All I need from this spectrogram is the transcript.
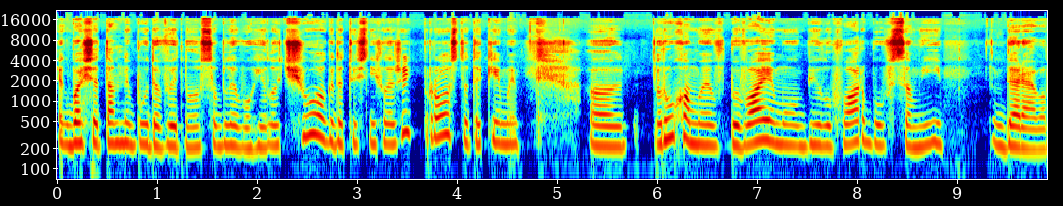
Як бачите, там не буде видно особливо гілочок, де той сніг лежить, просто такими е, рухами вбиваємо білу фарбу в самі дерева,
